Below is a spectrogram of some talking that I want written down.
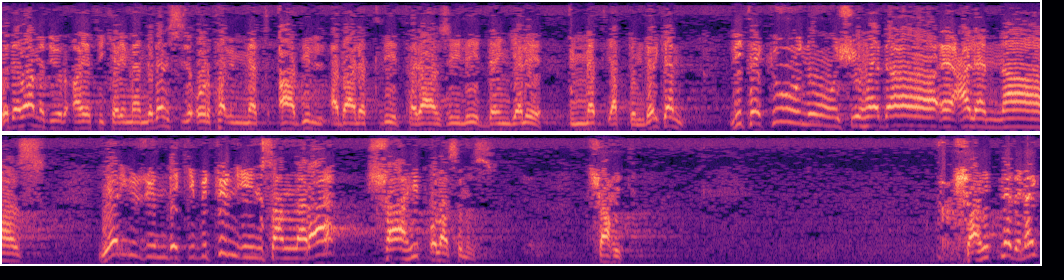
Ve devam ediyor ayeti kerime. Neden sizi orta ümmet, adil, adaletli, terazili, dengeli ümmet yaptım derken لِتَكُونُوا شُهَدَاءَ عَلَى النَّاسِ Yeryüzündeki bütün insanlara şahit olasınız. Şahit. Şahit ne demek?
